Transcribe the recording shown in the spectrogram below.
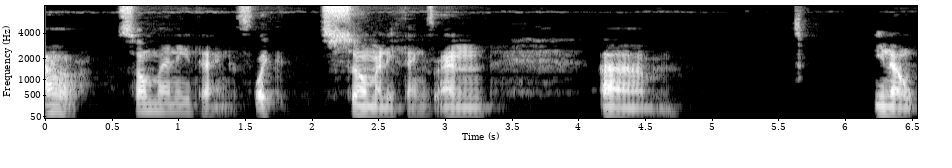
Oh, so many things. Like so many things. And um you know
